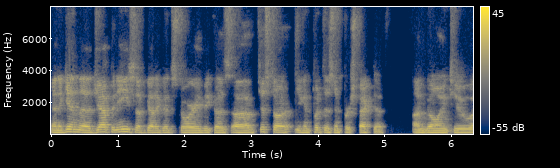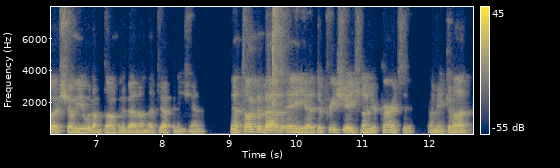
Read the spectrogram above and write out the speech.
And again, the Japanese have got a good story because uh, just so you can put this in perspective, I'm going to uh, show you what I'm talking about on that Japanese yen. Now, talk about a, a depreciation on your currency. I mean, come on.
